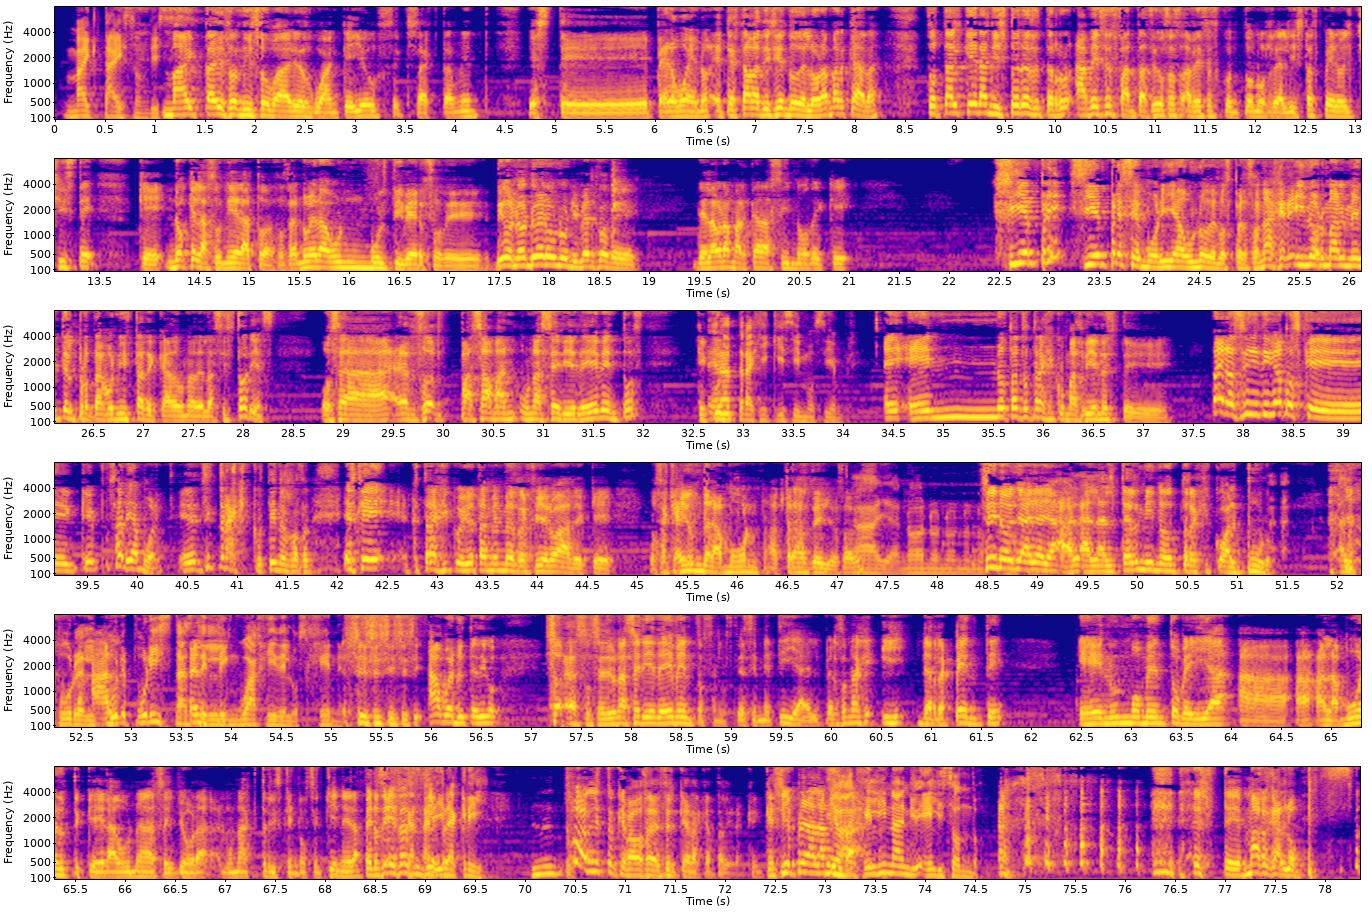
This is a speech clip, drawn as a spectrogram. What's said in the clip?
Mike Tyson dice. Mike Tyson hizo varios One KOs, exactamente. Este, pero bueno, te estaba diciendo de la hora marcada. Total que eran historias de terror, a veces fantasiosas, a veces con tonos realistas, pero el chiste que no que las uniera a todas, o sea, no era un multiverso de, digo, no, no era un universo de, de la hora marcada, sino de que siempre, siempre se moría uno de los personajes y normalmente el protagonista de cada una de las historias. O sea, pasaban una serie de eventos que... Era tragiquísimo siempre. Eh, no tanto trágico, más bien este... Bueno, sí, digamos que, que pues había muerte. Eh, sí, trágico, tienes razón. Es que trágico yo también me refiero a de que, o sea, que hay un dramón atrás de ellos, ¿sabes? Ah, ya, no, no, no, no. Sí, no, ya, ya, ya, al, al, término trágico, al puro. Al puro, el puristas del lenguaje y de los géneros. Sí, sí, sí, sí, sí. Ah, bueno, y te digo, eh, sucedió una serie de eventos en los que se metía el personaje y de repente en un momento veía a, la muerte, que era una señora, una actriz que no sé quién era, pero esa Catalina siempre... Krill. Mm, ponle tú que vamos a decir que era Catalina, que, siempre era la misma. Evangelina Elizondo. este, Marga López.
